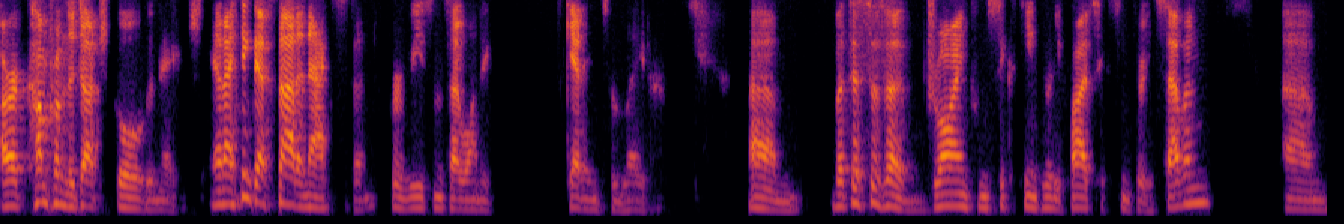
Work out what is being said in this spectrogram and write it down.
are come from the Dutch Golden Age. And I think that's not an accident for reasons I want to get into later. Um, but this is a drawing from 1635, 1637. Um,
